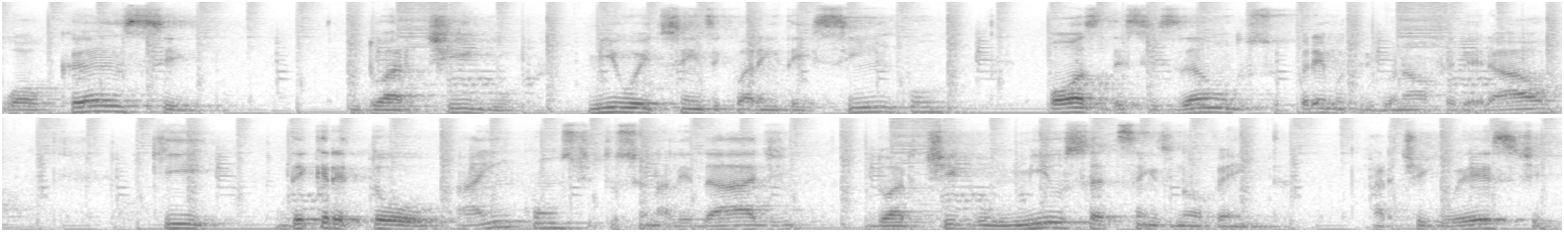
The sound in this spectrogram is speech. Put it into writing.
o alcance do artigo 1845 pós-decisão do Supremo Tribunal Federal, que decretou a inconstitucionalidade do artigo 1790, artigo este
